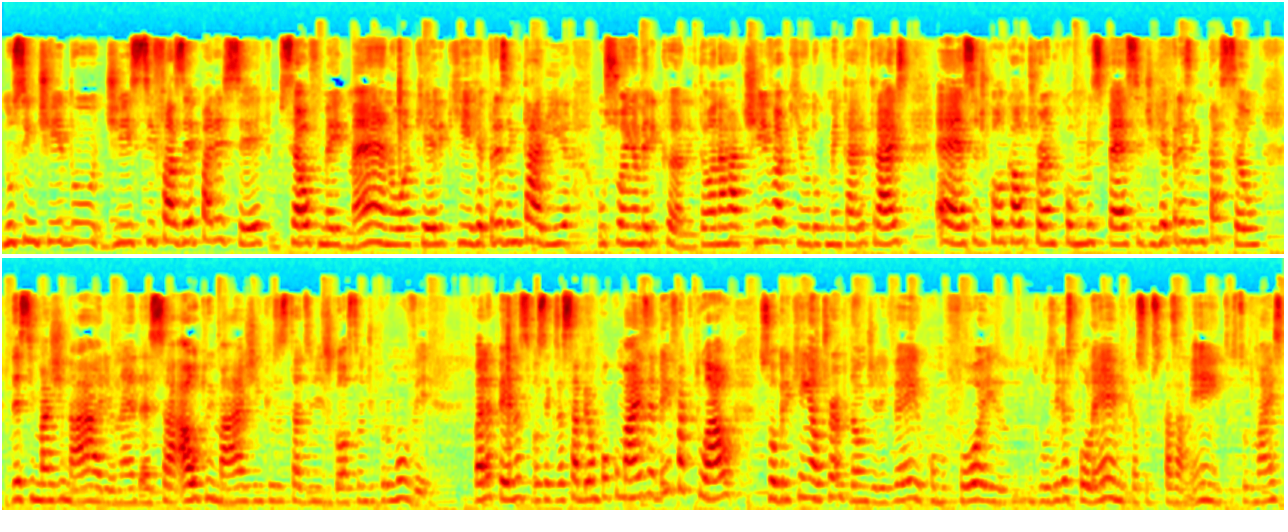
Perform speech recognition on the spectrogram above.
no sentido de se fazer parecer self-made man ou aquele que representaria o sonho americano. Então, a narrativa que o documentário traz é essa de colocar o Trump como uma espécie de representação desse imaginário, né, dessa autoimagem que os Estados Unidos gostam de promover. Vale a pena se você quiser saber um pouco mais, é bem factual sobre quem é o Trump, de onde ele veio, como foi, inclusive as polêmicas sobre os casamentos, tudo mais.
